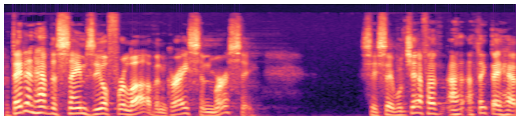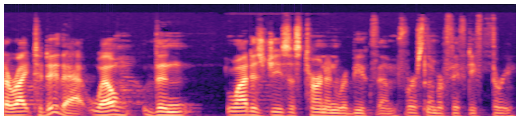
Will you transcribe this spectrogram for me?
But they didn't have the same zeal for love and grace and mercy. So you say, well, Jeff, I, I think they had a right to do that. Well, then why does Jesus turn and rebuke them? Verse number 53.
